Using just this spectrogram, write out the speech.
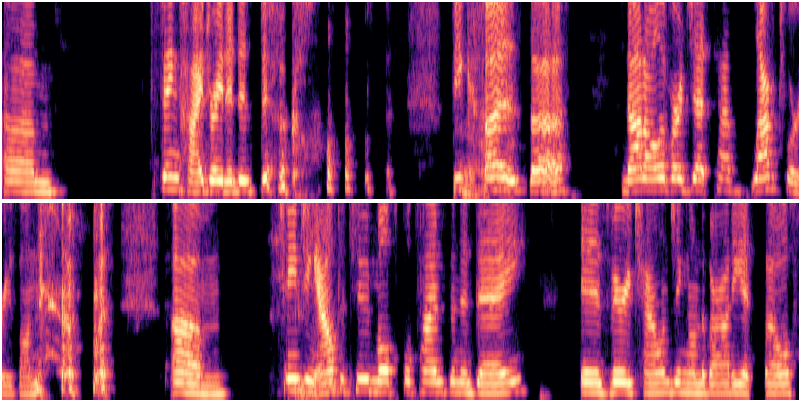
um, staying hydrated is difficult because uh, not all of our jets have lavatories on them. um, changing altitude multiple times in a day is very challenging on the body itself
